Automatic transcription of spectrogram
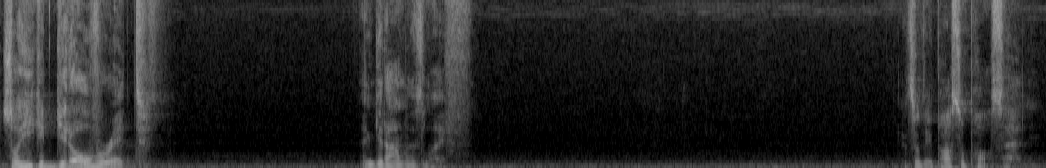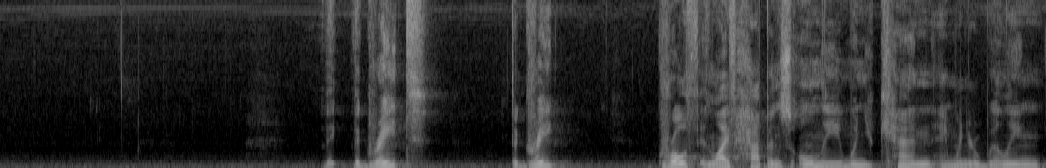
so he could get over it and get on with his life. That's what the Apostle Paul said. The, the great, the great growth in life happens only when you can and when you're willing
